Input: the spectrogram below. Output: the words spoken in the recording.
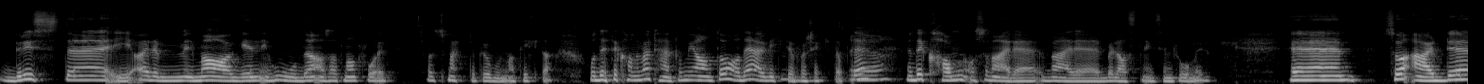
brystet, i armen, i magen, i hodet. Altså at man får smerteproblematikk. Da. Og dette kan jo være tegn på mye annet òg, og det er jo viktig å få mm. sjekket opp det. Ja. Men det kan også være, være belastningssymptomer. Eh, så er det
